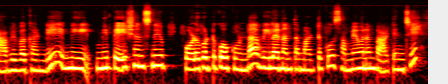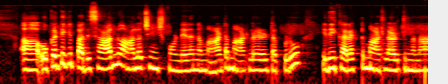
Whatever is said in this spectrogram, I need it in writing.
తావివ్వకండి. మీ మీ పేషెంట్స్ని పొడగొట్టుకోకుండా వీలైనంత మట్టుకు సంయమనం పాటించి ఒకటికి పదిసార్లు ఆలోచించుకోండి. ఏదన్నా మాట మాట్లాడేటప్పుడు ఇది కరెక్ట్ మాట్లాడుతున్నానా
